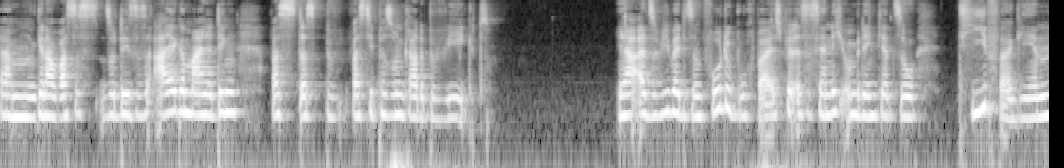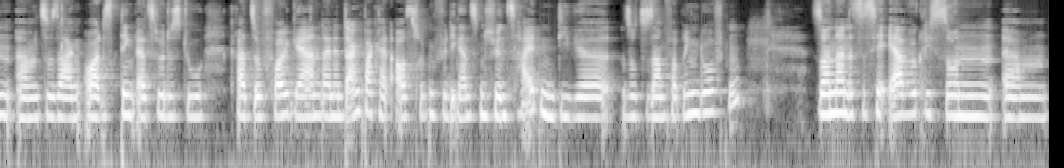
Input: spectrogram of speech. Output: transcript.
ähm, genau, was ist so dieses allgemeine Ding, was das, was die Person gerade bewegt? Ja, also wie bei diesem Fotobuchbeispiel ist es ja nicht unbedingt jetzt so tiefer gehen, ähm, zu sagen, oh, das klingt, als würdest du gerade so voll gern deine Dankbarkeit ausdrücken für die ganzen schönen Zeiten, die wir so zusammen verbringen durften, sondern es ist ja eher wirklich so ein ähm,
